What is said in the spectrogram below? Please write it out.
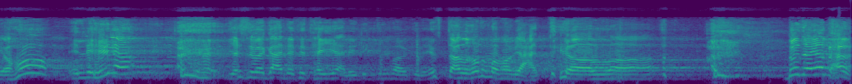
يا هو اللي هنا. يحسبها قاعدة تتهيأ لي يدق الباب كذا يفتح الغرفة ما أحد يا الله. بدأ يبحث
